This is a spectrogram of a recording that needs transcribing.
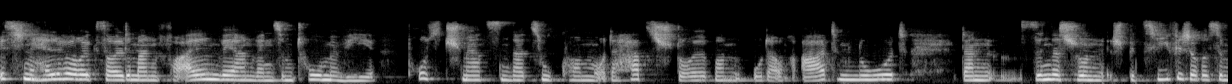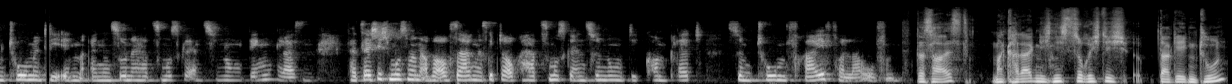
bisschen hellhörig sollte man vor allem werden, wenn Symptome wie Brustschmerzen dazukommen oder Herzstolpern oder auch Atemnot. Dann sind das schon spezifischere Symptome, die eben eine so eine Herzmuskelentzündung denken lassen. Tatsächlich muss man aber auch sagen, es gibt auch Herzmuskelentzündungen, die komplett symptomfrei verlaufen. Das heißt, man kann eigentlich nichts so richtig dagegen tun?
